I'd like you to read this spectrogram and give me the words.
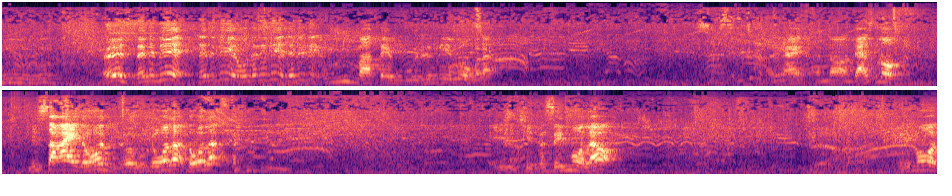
อืมเฮ้ยเดสตินีเดสตินีโอ้เดสตินีเดสตินีอืมมาเต็มบูเดสตินีล่วงมาแล้วเอาไงอันนอนแดสลบมิสไซล์โดนเออมึงโดนละโดนละไอชิ้นมันซีดหมดแล้ว ซีดหมด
